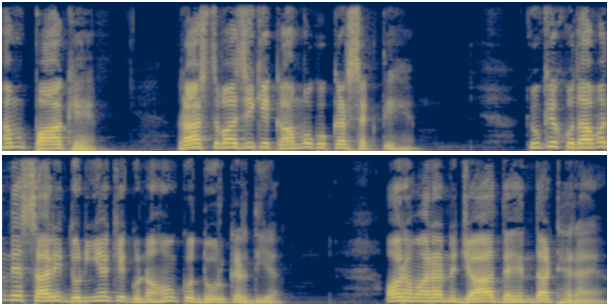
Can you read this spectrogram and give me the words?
ہم پاک ہیں، راست بازی کے کاموں کو کر سکتے ہیں۔ کیونکہ خداون نے ساری دنیا کے گناہوں کو دور کر دیا۔ اور ہمارا نجات دہندہ ٹھہرایا۔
